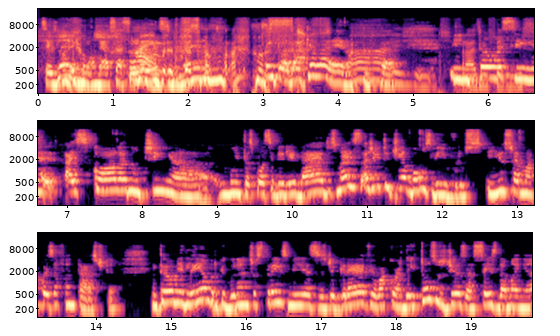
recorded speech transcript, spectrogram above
Vocês lembram dessa frase? Lembro né? dessa frase. Então, daquela época. Ai, gente, então, assim, a escola não tinha muitas possibilidades, mas a gente tinha bons livros, e isso era uma coisa fantástica. Então, eu me lembro que durante os três meses de greve, eu acordei todos os dias às seis da manhã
